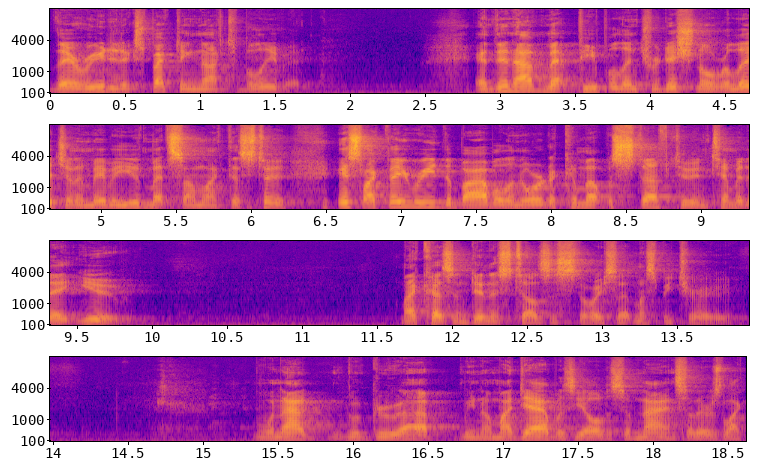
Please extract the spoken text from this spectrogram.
They read it expecting not to believe it. And then I've met people in traditional religion, and maybe you've met some like this too. It's like they read the Bible in order to come up with stuff to intimidate you. My cousin Dennis tells this story, so it must be true when I grew up, you know, my dad was the oldest of nine, so there was like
